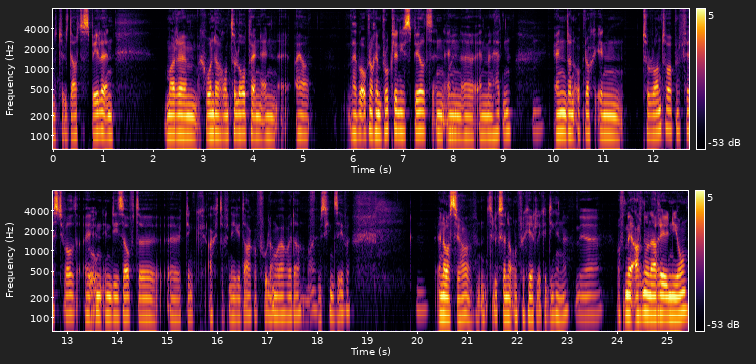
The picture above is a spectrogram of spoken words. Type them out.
natuurlijk daar te spelen. En, maar ehm, gewoon daar rond te lopen. En, en eh, ah ja, we hebben ook nog in Brooklyn gespeeld, in, in, eh, in Manhattan. Hm. En dan ook nog in Toronto op een festival. eh, Oh. in, in diezelfde, eh, ik denk acht of negen dagen, of hoe lang waren we daar? Of misschien zeven. Hm. En dat was, ja, natuurlijk zijn dat onvergetelijke dingen. Hè. Of met Arno naar Réunion.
